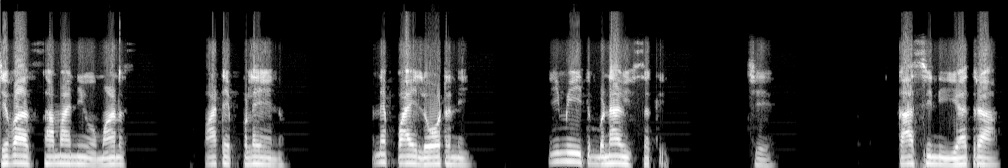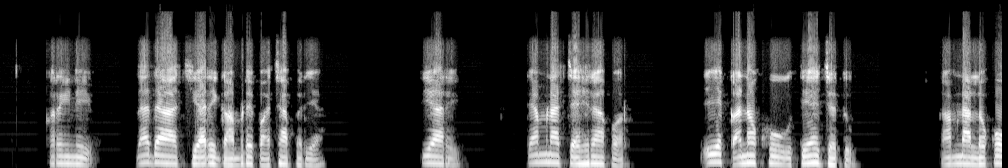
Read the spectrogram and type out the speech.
જેવા સામાન્ય માણસ માટે પ્લેન અને પાયલોટની નિમિત્ત બનાવી શકે છે. કાશીની યાત્રા કરીને દાદા જ્યારે ગામડે પાછા ફર્યા, ત્યારે તેમના ચહેરા પર એક અનોખું તેજ હતું. ગામના લોકો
